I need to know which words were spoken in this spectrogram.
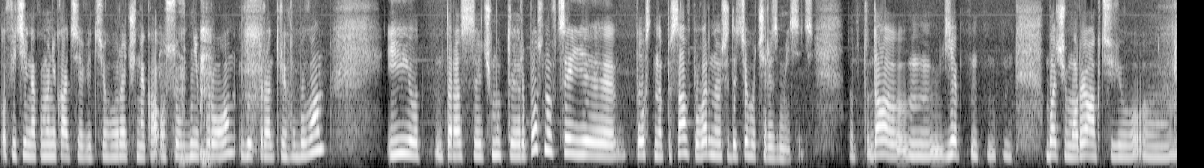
офіційна комунікація від цього речника ОСУВ Дніпро Віктора Тригубова. І от Тарас, чому ти репостнув цей е, пост, написав, повернемося до цього через місяць. Тобто, да, є, бачимо реакцію е,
